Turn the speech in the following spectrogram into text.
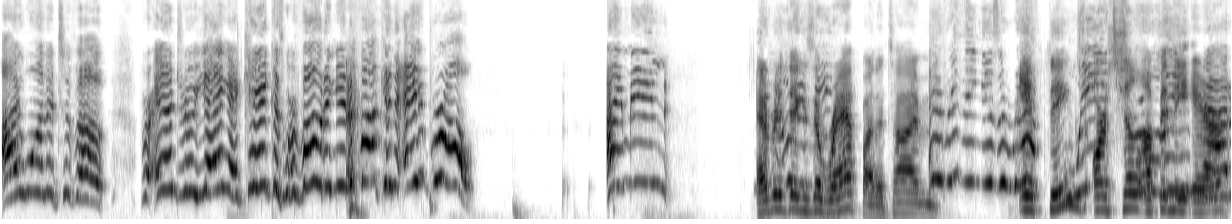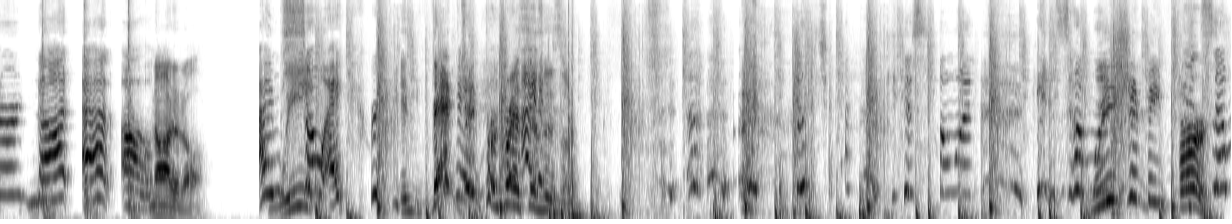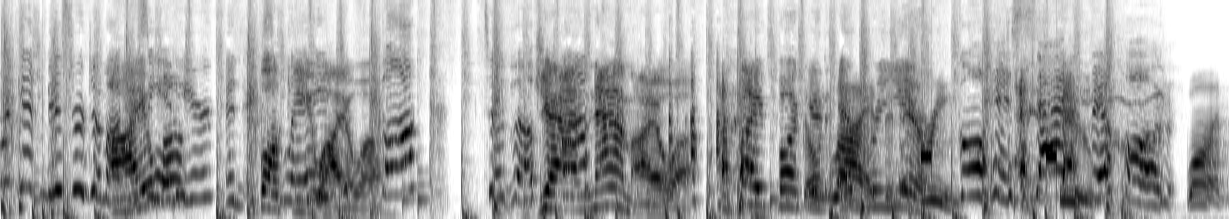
I wanted to vote for Andrew Yang and can't because we're voting in fucking April. I mean, everything is a wrap by the time. Everything is a wrap. If things we are still up in the air, matter not at all. Not at all. I'm we so angry. Invented progressivism. can someone? Can someone? We should be first. Can someone get Mr. Democracy Iowa? in here and explain? Fuck you, Iowa. Fuck to the fuck. Janam, Iowa. I fucking Don't lie. every year. Three, Coge ser mejor. one.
